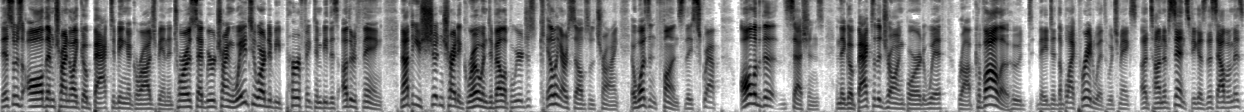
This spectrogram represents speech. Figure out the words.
This was all them trying to like go back to being a garage band. And toro said we were trying way too hard to be perfect and be this other thing. Not that you shouldn't try to grow and develop but we were just killing ourselves with trying. It wasn't fun. So they scrapped all of the sessions and they go back to the drawing board with Rob Cavallo, who they did the Black Parade with, which makes a ton of sense because this album is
